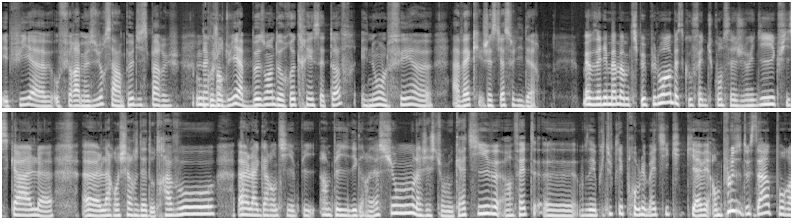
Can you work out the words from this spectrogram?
Et puis, euh, au fur et à mesure, ça a un peu disparu. Donc aujourd'hui, il y a besoin de recréer cette offre, et nous, on le fait euh, avec Gestia Solidaire vous allez même un petit peu plus loin parce que vous faites du conseil juridique, fiscal, euh, euh, la recherche d'aide aux travaux, euh, la garantie un pays dégradation, la gestion locative. En fait, vous avez pris toutes les problématiques qu'il y avait en plus de ça pour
